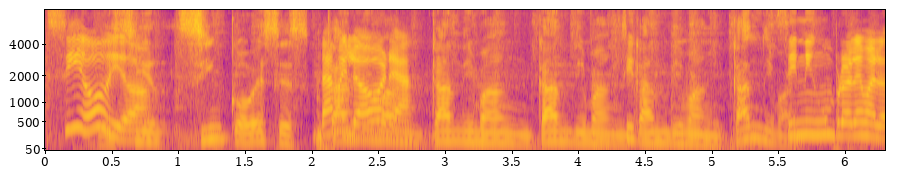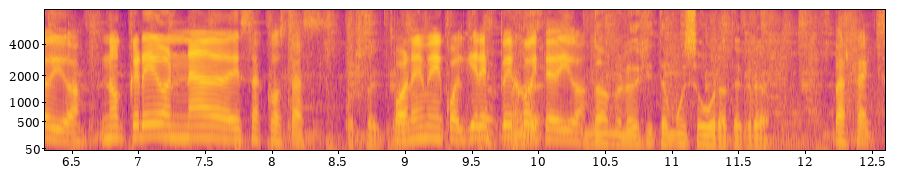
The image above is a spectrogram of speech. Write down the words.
Sí, obvio. Decir cinco veces Dámelo ahora. Candyman, Candyman, Sí. Candyman, Candyman. Sin ningún problema lo digo. No creo en nada de esas cosas. Perfecto. Poneme cualquier espejo lo- y te digo. No, me lo dijiste muy segura, te creo. Perfecto.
